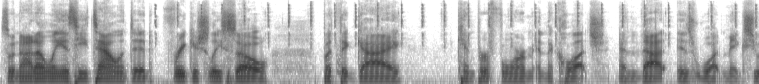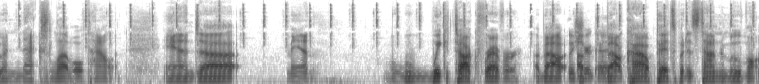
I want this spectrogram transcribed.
So not only is he talented, freakishly so, but the guy can perform in the clutch. And that is what makes you a next level talent. And, uh, man, we could talk forever about sure about Kyle Pitts, but it's time to move on.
